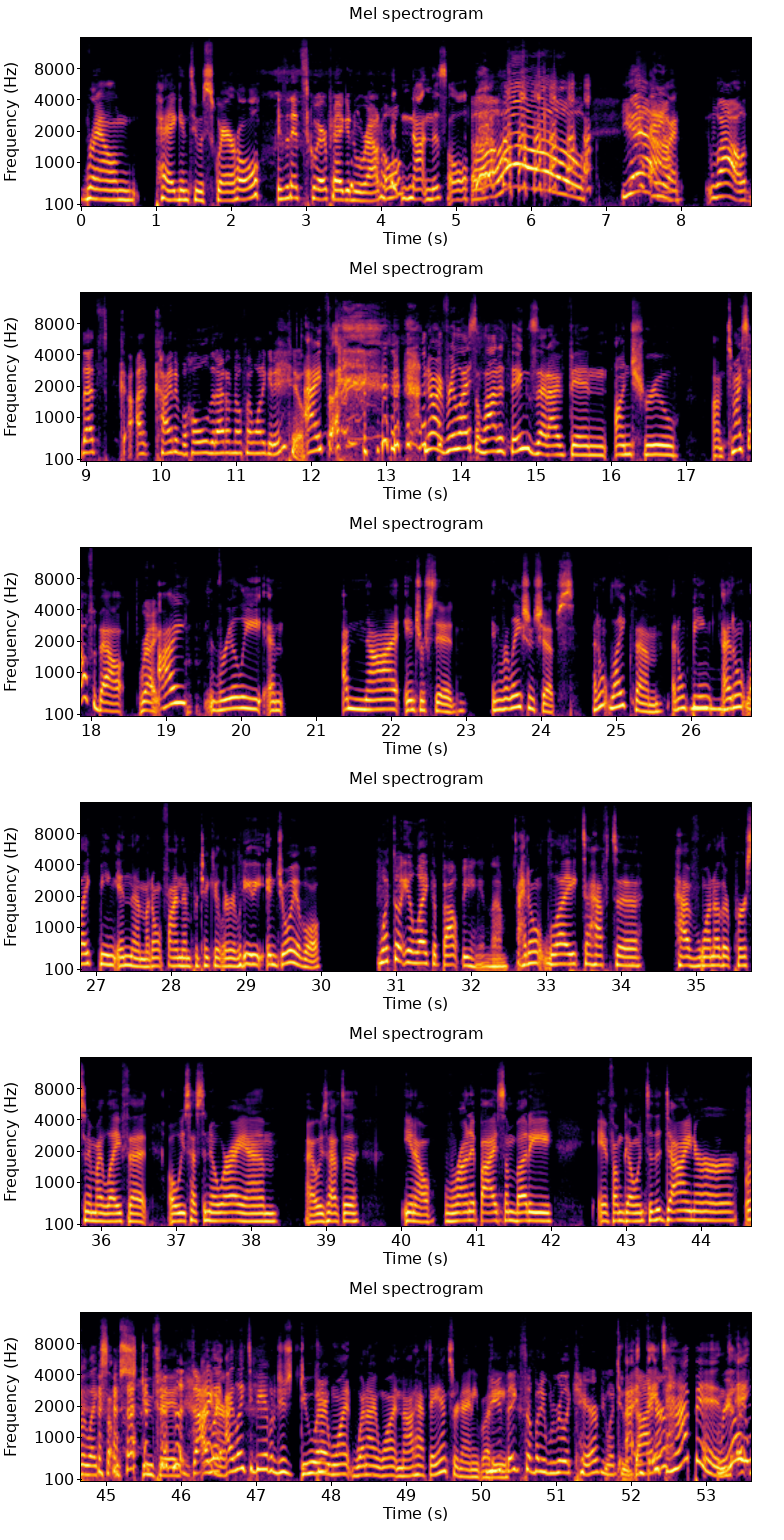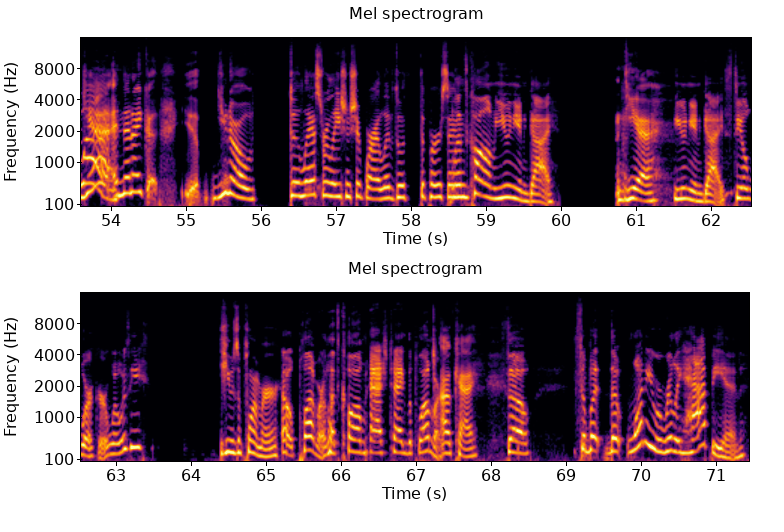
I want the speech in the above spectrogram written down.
round peg into a square hole. Isn't it square peg into a round hole? Not in this hole. Oh, yeah. Anyway. Wow, that's a kind of a hole that I don't know if I want to get into. I thought no, I've realized a lot of things that I've been untrue um, to myself about. right. I really am. I'm not interested in relationships. I don't like them. I don't being. I don't like being in them. I don't find them particularly enjoyable. what don't you like about being in them? I don't like to have to have one other person in my life that always has to know where I am. I always have to, you know, run it by somebody if I'm going to the diner or like something stupid. I like? I like to be able to just do what I want when I want, and not have to answer to anybody. Do you think somebody would really care if you went to the I- diner? It's happened. Really? Uh, Yeah, and then I, you know, the last relationship where I lived with the person. Let's call him Union Guy. yeah, Union Guy, steel worker. What was he? He was a plumber. Oh, plumber. Let's call him hashtag the plumber. Okay. So, so, but the one you were really happy in,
